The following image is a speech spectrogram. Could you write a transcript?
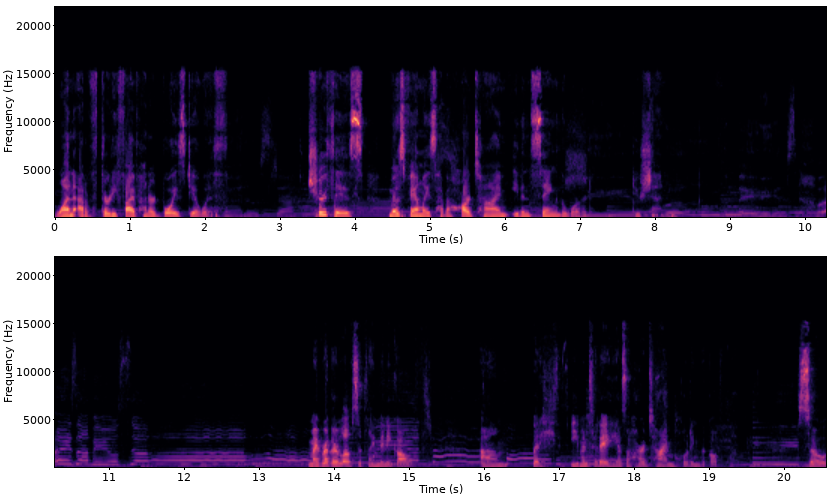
one out of 3,500 boys deal with. Truth is, most families have a hard time even saying the word Duchenne. My brother loves to play mini golf. Um, but he, even today he has a hard time holding the golf club. So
